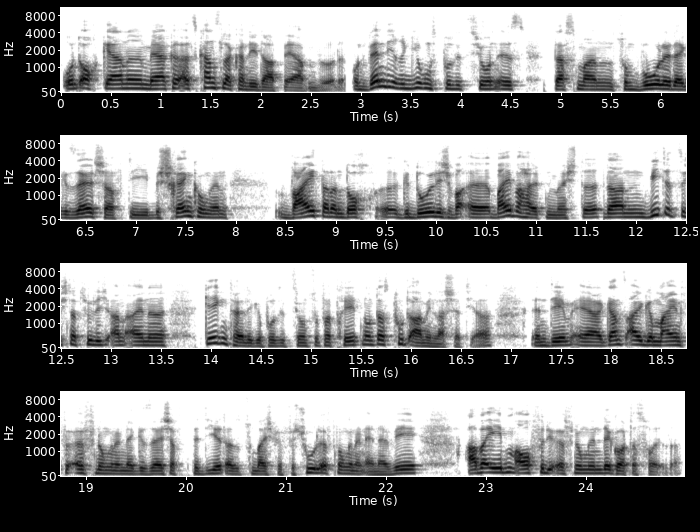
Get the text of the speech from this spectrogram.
und auch gerne Merkel als Kanzlerkandidat beerben würde. Und wenn die Regierungsposition ist, dass man zum Wohle der Gesellschaft die Beschränkungen weiter dann doch äh, geduldig äh, beibehalten möchte, dann bietet sich natürlich an, eine gegenteilige Position zu vertreten und das tut Armin Laschet ja, indem er ganz allgemein für Öffnungen in der Gesellschaft plädiert, also zum Beispiel für Schulöffnungen in NRW, aber eben auch für die Öffnungen der Gotteshäuser.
